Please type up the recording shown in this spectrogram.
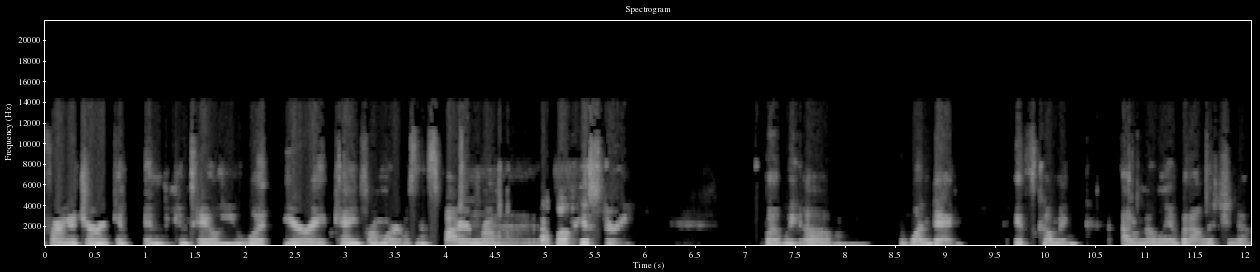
furniture and can, and can tell you what era it came from, where it was inspired yes. from. I love history. But we, um, mm. one day it's coming. I don't know when, but I'll let you know.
